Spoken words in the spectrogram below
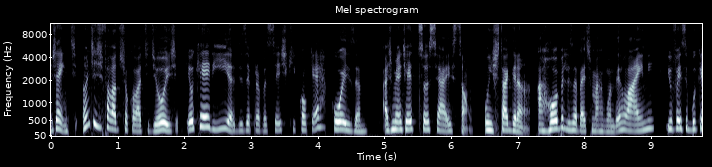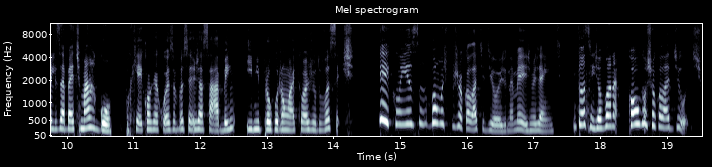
Gente, antes de falar do chocolate de hoje, eu queria dizer para vocês que qualquer coisa, As minhas redes sociais são o Instagram, arroba e o Facebook Elizabeth Margot, porque qualquer coisa vocês já sabem e me procuram lá que eu ajudo vocês. E aí, com isso, vamos pro chocolate de hoje, não é mesmo, gente? Então, assim, Giovana, qual é o chocolate de hoje?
